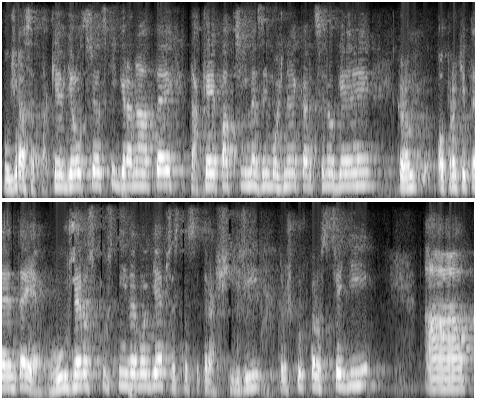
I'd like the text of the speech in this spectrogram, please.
Používá se také v dělostřeleckých granátech, také patří mezi možné karcinogény, krom, oproti TNT je hůře rozpustný ve vodě, přesto se teda šíří trošku v prostředí. A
